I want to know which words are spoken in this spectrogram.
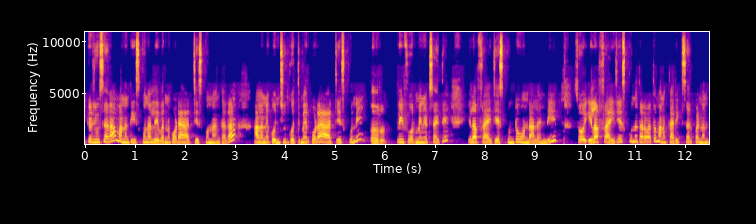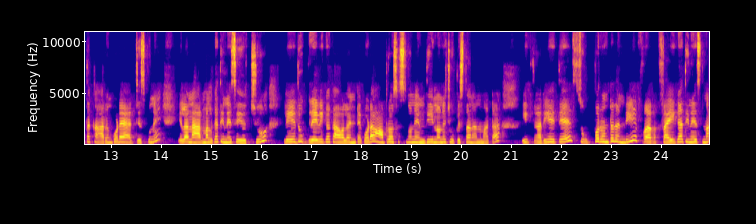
ఇక్కడ చూసారా? మనం తీసుకున్న లివర్ని కూడా యాడ్ చేసుకున్నాం కదా. అలానే కొంచెం కొత్తిమీర కూడా యాడ్ చేసుకుని త్రీ ఫోర్ మినిట్స్ అయితే ఇలా ఫ్రై చేసుకుంటూ ఉండాలండి. సో ఇలా ఫ్రై చేసుకున్న తర్వాత మనం కర్రీకి సరిపడినంత కారం కూడా యాడ్ చేసుకుని ఇలా నార్మల్గా తినేసేయచ్చు. లేదు గ్రేవీగా కావాలంటే కూడా ఆ ప్రాసెస్లో నేను దీనిలోనే చూపిస్తాను అనమాట ఈ కర్రీ అయితే సూపర్ ఉంటుందండి. ఫ్రైగా తినేసిన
